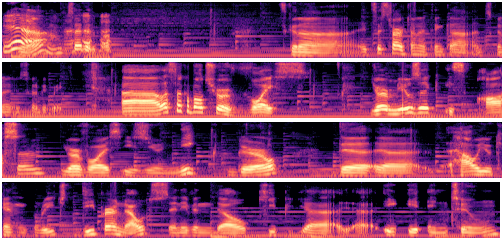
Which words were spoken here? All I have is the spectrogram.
Yeah. yeah I'm excited. About it. It's gonna it's a start, and I think uh, it's gonna it's gonna be great. Uh, let's talk about your voice. Your music is awesome. Your voice is unique, girl. The uh, how you can reach deeper notes and even though keep uh, uh, it in tune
